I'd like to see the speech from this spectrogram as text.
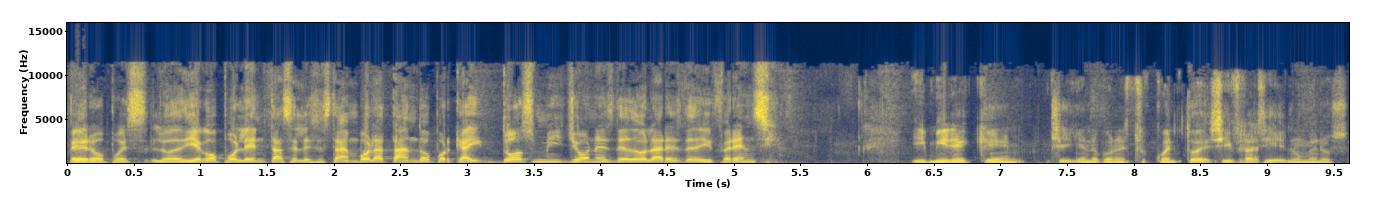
pero, Pero- pues lo de Diego Polenta se les está embolatando porque hay 2 millones de dólares de diferencia. Y mire que, siguiendo con estos cuentos de cifras y de números,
